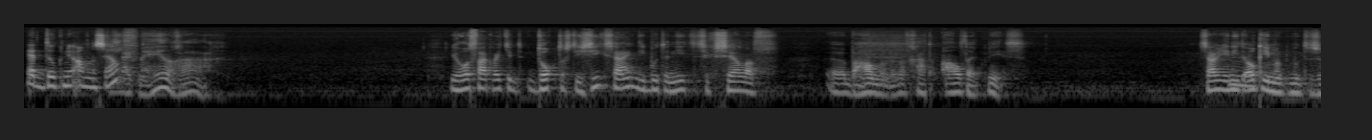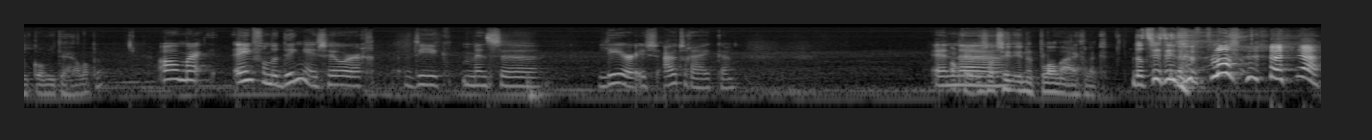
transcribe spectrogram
ja, dat doe ik nu allemaal Dat zelf. lijkt me heel raar. Je hoort vaak, weet je, dokters die ziek zijn, die moeten niet zichzelf eh, behandelen. Dat gaat altijd mis. Zou je niet Hmm. ook iemand moeten zoeken om je te helpen? Oh, maar een van de dingen is heel erg die ik mensen leer, is uitreiken. En, Oké, dus eh, dat zit in het plan eigenlijk. dat zit in het plan. ja,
